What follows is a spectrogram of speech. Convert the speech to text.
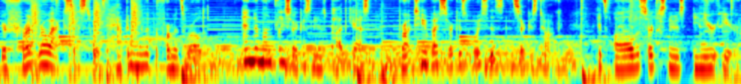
your front row access to what's happening in the performance world and a monthly circus news podcast brought to you by Circus Voices and Circus Talk. It's all the circus news in your ear.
